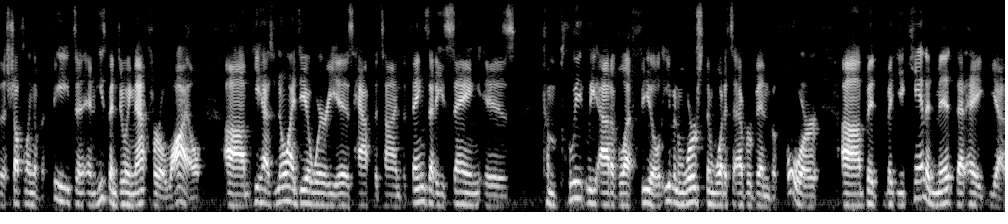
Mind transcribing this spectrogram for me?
the, shuffling of the feet, and, and, he's been doing that for a while. Um, he has no idea where he is half the time. The things that he's saying is completely out of left field, even worse than what it's ever been before. Uh, but but you can't admit that hey, yeah,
